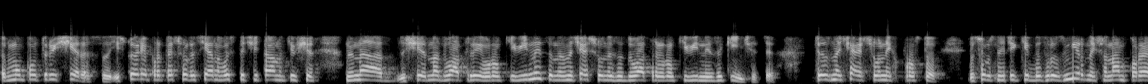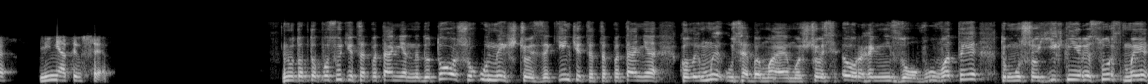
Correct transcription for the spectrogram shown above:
Тому повторюю ще раз, історія про те, що росіян вистачить танків ще не на ще на 2-3 роки війни, це не означає, що вони за 2-3 роки війни закінчаться. Це означає, що у них просто ресурс не тільки безрозмірний, що нам пора міняти все. Ну тобто, по суті, це питання не до того, що у них щось закінчиться. Це питання, коли ми у себе маємо щось організовувати, тому що їхній ресурс ми,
